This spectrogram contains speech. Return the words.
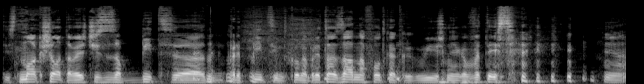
tisti mugshot, a veš, čisto zabit, uh, prepit in tako naprej. To je zadnja fotka, ki vidiš njega v tej seriji. ja.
